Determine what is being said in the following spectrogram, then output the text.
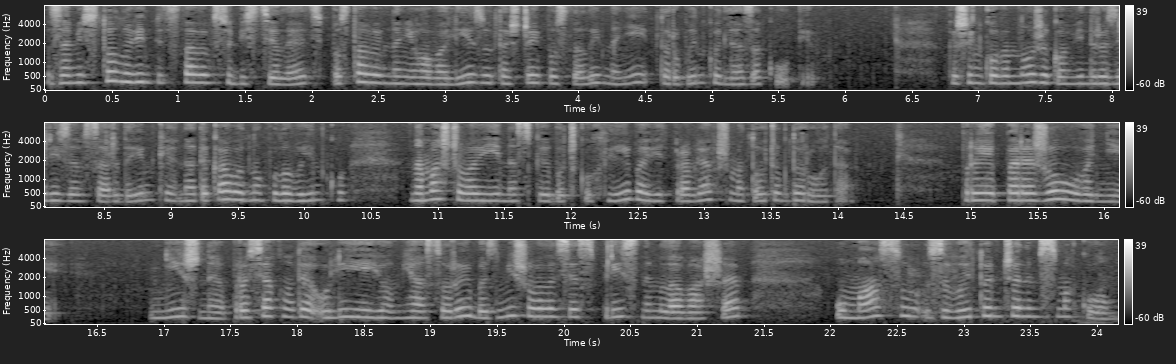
Замість столу він підставив собі стілець, поставив на нього валізу та ще й постелив на ній торбинку для закупів. Кишеньковим ножиком він розрізав сардинки, натикав одну половинку, намащував її на скибочку хліба і відправляв шматочок до рота. При пережовуванні ніжне, просякнуте олією м'ясо риби змішувалося з прісним лавашем у масу з витонченим смаком.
